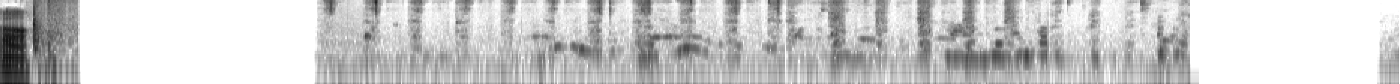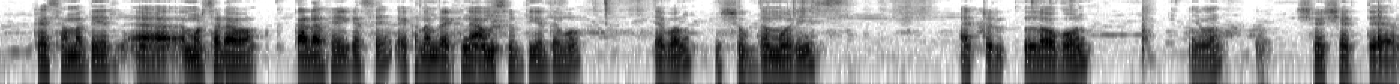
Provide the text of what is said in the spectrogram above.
ও গাইস আমাদের মোরসাটা কাটা হয়ে গেছে। এখন আমরা এখানে আমসুর দিয়ে দেব এবং শুকনো মরিচ, একটু লবণ এবং সরিষার তেল।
